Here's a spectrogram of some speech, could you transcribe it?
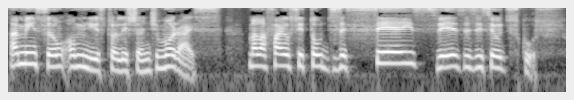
a menção ao ministro Alexandre de Moraes. Malafaia o citou 16 vezes em seu discurso.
